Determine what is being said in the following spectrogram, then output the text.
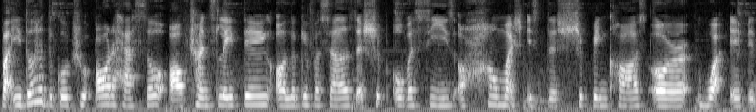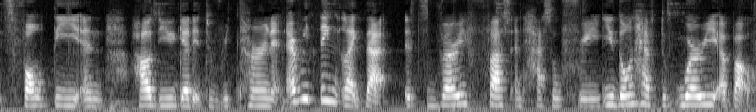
but you don't have to go through all the hassle of translating or looking for sellers that ship overseas or how much is the shipping cost or what if it's faulty and how do you get it to return and everything like that. It's very fast and hassle free. You don't have to worry about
